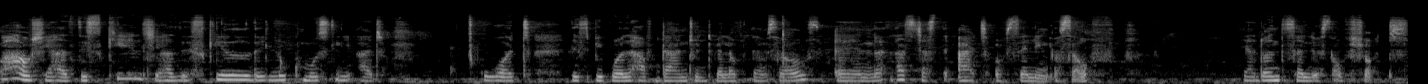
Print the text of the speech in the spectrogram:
wow, she has this skill, she has this skill. They look mostly at what these people have done to develop themselves, and that's just the art of selling yourself. Yeah, don't sell yourself short.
